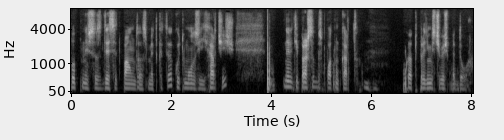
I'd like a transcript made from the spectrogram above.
пъпнеш с 10 паунда сметката, които мога да си ги харчиш, нали ти пращат безплатно карта, mm-hmm. която преди мисля, че беше 5 долара.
